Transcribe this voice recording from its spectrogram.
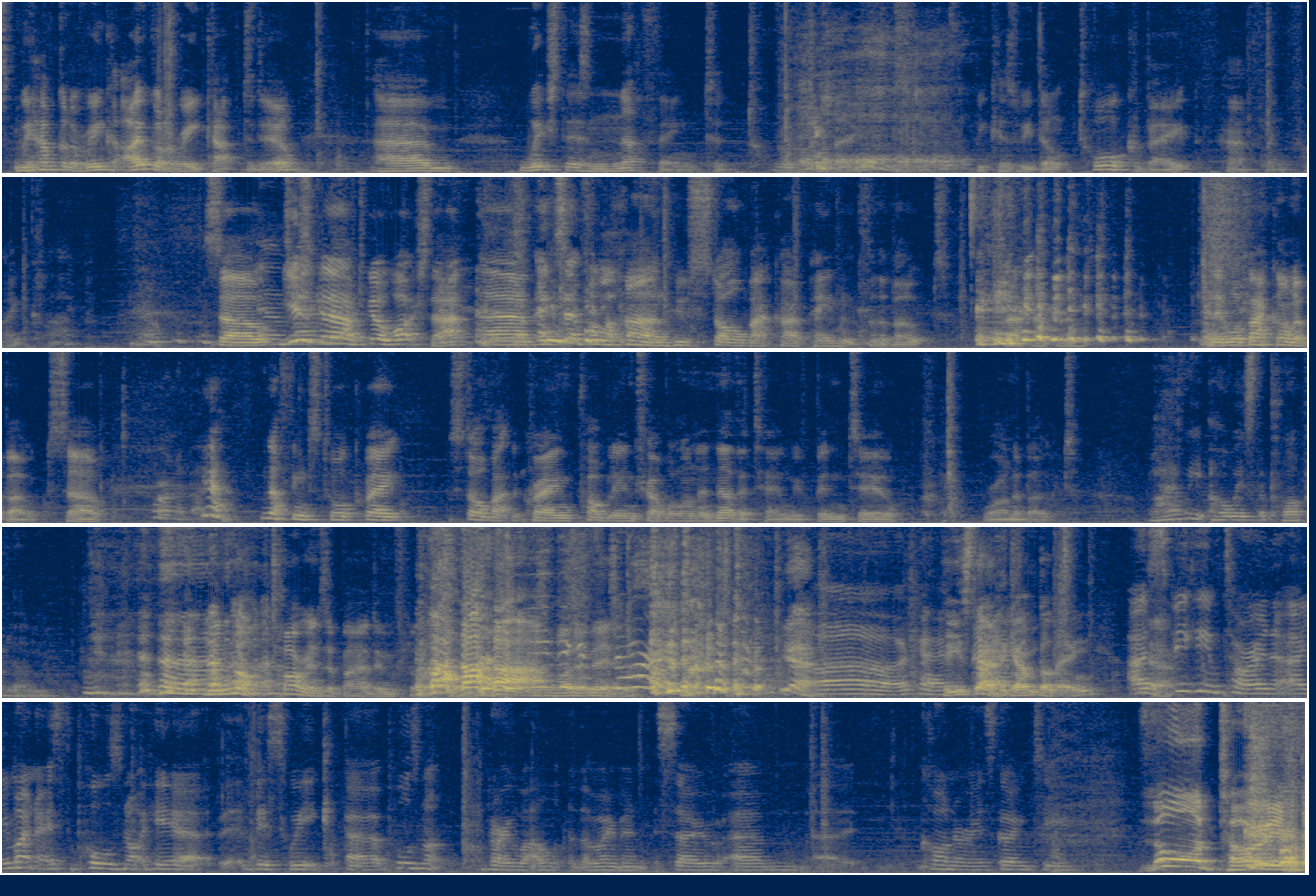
we have got a recap. I've got a recap to do, um, which there's nothing to talk about because we don't talk about Halfling Fight Club. So you're just gonna have to go watch that, um, except for Lahan, who stole back our payment for the boat. That happened. and then we're back on a boat. So we're on about. yeah, nothing to talk about. Stole back the crane. probably in trouble on another town we've been to. We're on a boat. Why are we always the problem? We're not. Torrin's a bad influence. That's what it is. Yeah. Oh, okay. He started gambling. Uh, Yeah. Speaking of Torin, uh, you might notice that Paul's not here this week. Uh, Paul's not very well at the moment, so um, uh, Connor is going to Lord Torrinda!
